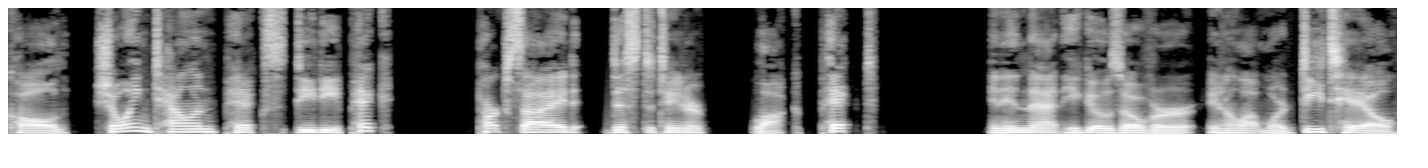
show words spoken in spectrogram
called Showing Tallan Picks DD Pick Parkside Disc Detainer Lock Picked. And in that, he goes over in a lot more detail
